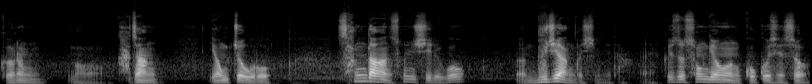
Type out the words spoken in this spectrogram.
그거는 뭐 가장 영적으로 상당한 손실이고 어, 무지한 것입니다. 예, 그래서 성경은 곳곳에서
